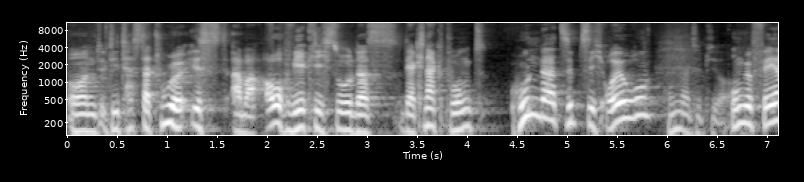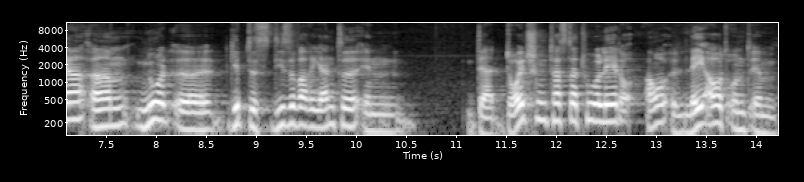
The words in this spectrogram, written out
und die Tastatur ist aber auch wirklich so dass der Knackpunkt, 170 Euro, 170 Euro. ungefähr. Ähm, nur äh, gibt es diese Variante in der deutschen Tastaturlayout und im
